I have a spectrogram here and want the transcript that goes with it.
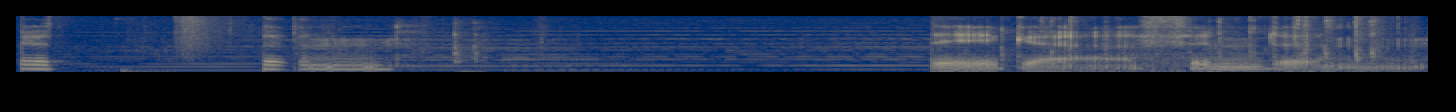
Ketten. Säge finden.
